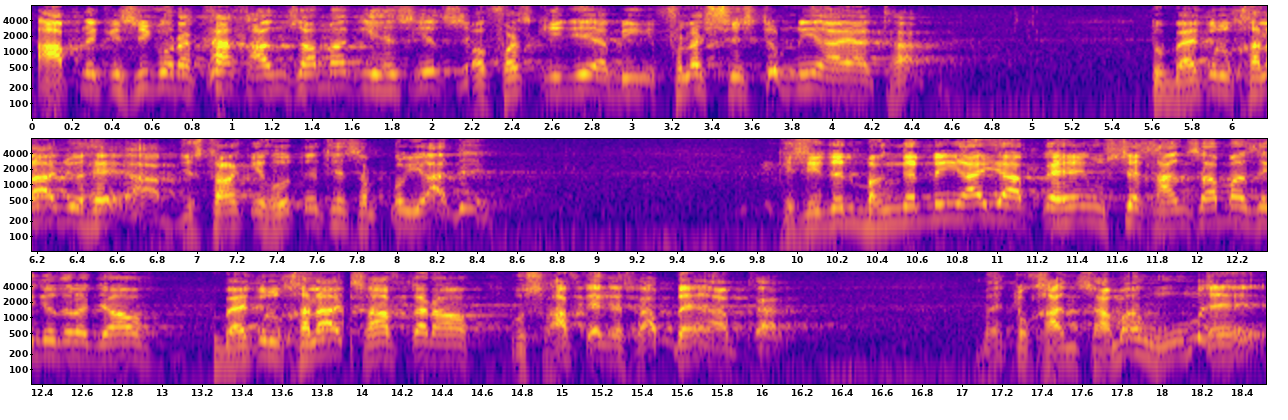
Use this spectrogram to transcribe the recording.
آپ نے کسی کو رکھا خانسامہ کی حیثیت سے؟ اور فرض کیجیے ابھی فلش سسٹم نہیں آیا تھا، تو بیت الخلا جو ہے، آپ جس طرح کے ہوتے تھے، سب کو یاد ہے؟ کسی دن بھنگن نہیں آئی، آپ کہیں اس سے خانسامہ سے کس طرح جاؤ، بیت الخلا صاف کراؤ۔ وہ صاف کیا کہ صاحب میں آپ کا؟ میں تو خانسامہ ہوں، میں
